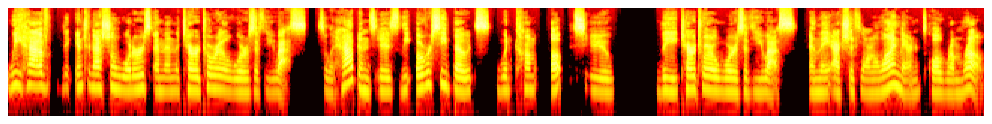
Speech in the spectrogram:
we have the international waters and then the territorial waters of the U.S. So what happens is the overseas boats would come up to the territorial waters of the U.S. and they actually form a line there, and it's called Rum Row.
